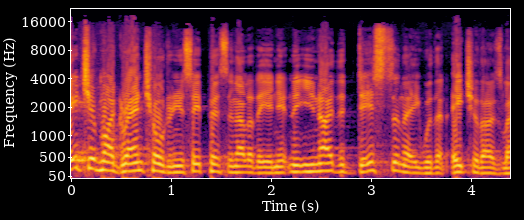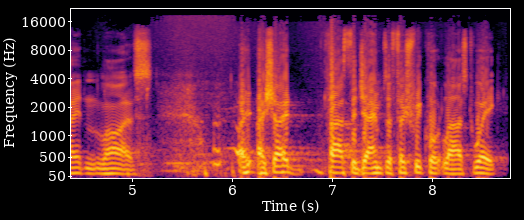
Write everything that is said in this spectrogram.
each of my grandchildren, you see personality, and you know the destiny within each of those latent lives. I, I showed Pastor James a fish we caught last week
